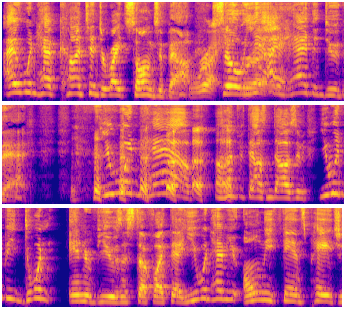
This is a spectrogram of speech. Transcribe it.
I wouldn't have content to write songs about. Right, so right. yeah, I had to do that. You wouldn't have a hundred thousand dollars. You wouldn't be doing interviews and stuff like that. You wouldn't have your OnlyFans page,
